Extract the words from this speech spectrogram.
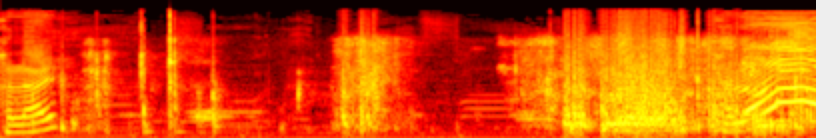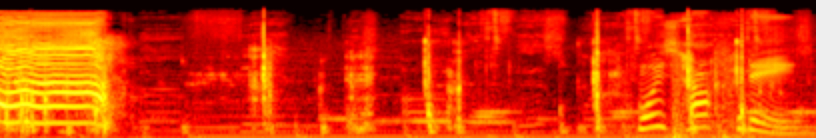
Hello? Hello? What is happening?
